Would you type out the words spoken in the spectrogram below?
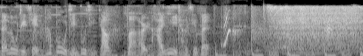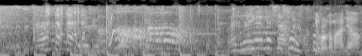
在录制前他不仅不紧张，反而还异常兴奋。一会儿干嘛去啊？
